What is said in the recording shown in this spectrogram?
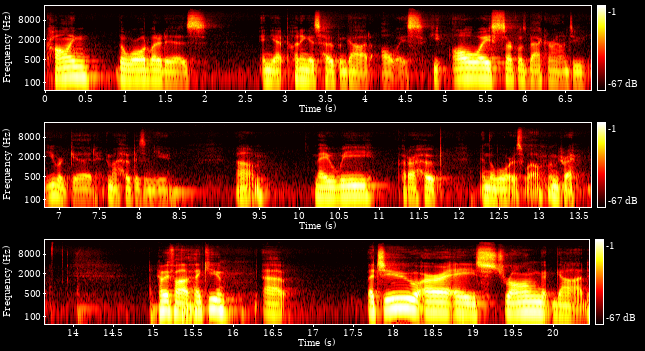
calling the world what it is, and yet putting his hope in God always. He always circles back around to, You are good, and my hope is in you. Um, may we put our hope in the Lord as well. Let me pray. Heavenly Father, thank you uh, that you are a strong God.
